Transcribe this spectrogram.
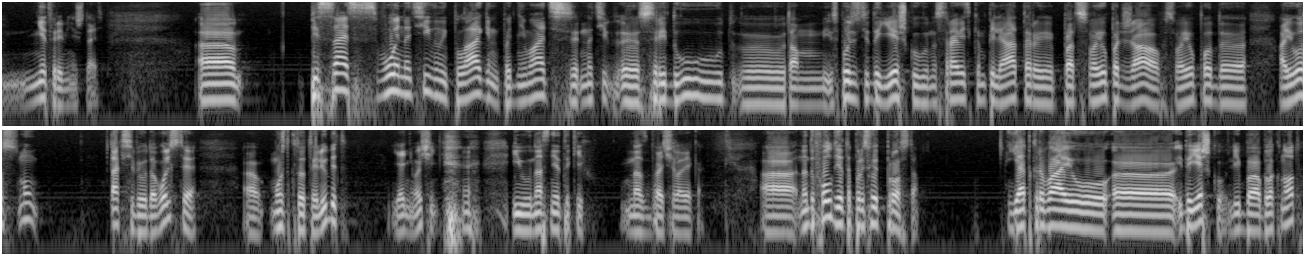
нет времени ждать. Э, писать свой нативный плагин, поднимать натив, э, среду, э, там, использовать IDE-шку, настраивать компиляторы под свое под Java, свое под э, iOS. Ну, так себе удовольствие. Э, может, кто-то любит, я не очень. и у нас нет таких, у нас два человека. Э, на дефолте это происходит просто я открываю э, IDE-шку, либо блокнот,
